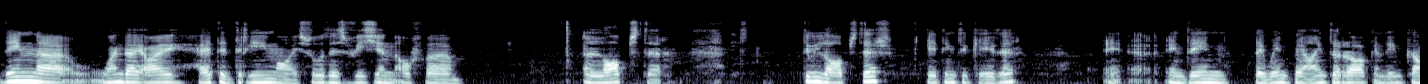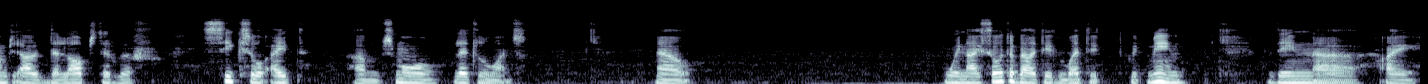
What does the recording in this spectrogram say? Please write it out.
then uh, one day I had a dream. I saw this vision of um, a lobster, two lobsters getting together, and, uh, and then they went behind the rock and then comes out the lobster with six or eight um, small little ones. Now, when I thought about it, what it could mean, then uh, I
